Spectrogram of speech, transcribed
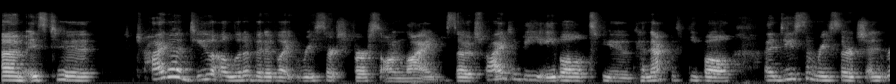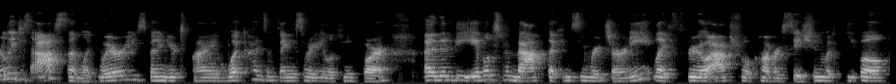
um, is to try to do a little bit of like research first online. So try to be able to connect with people and do some research and really just ask them like where are you spending your time? What kinds of things are you looking for? And then be able to map the consumer journey like through actual conversation with people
